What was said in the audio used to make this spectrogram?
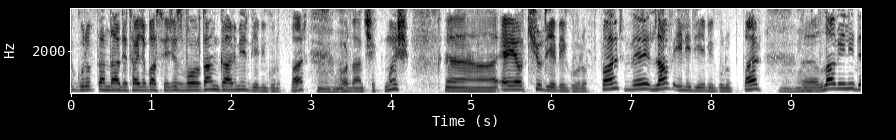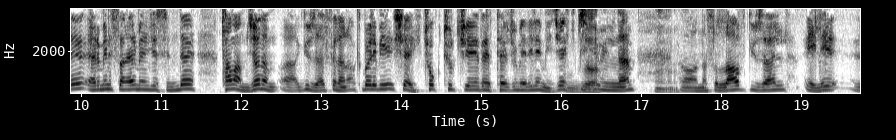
gruptan daha detaylı bahsedeceğiz. Vordan Garmir diye bir grup var. Oradan çıkmış. E, ALQ diye bir grup var ve Love Eli diye bir grup var. E, Love Eli de Ermenistan Ermenicesinde tamam canım aa, güzel falan böyle bir şey çok Türkçe'ye de tercüme edilemeyecek Zor. bir ünlem. Aa, Nasıl Love güzel Eli e,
